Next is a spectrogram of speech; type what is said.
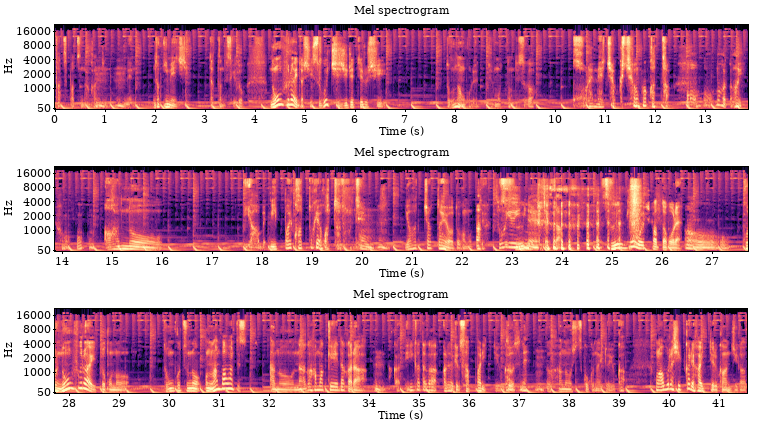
パツパツな感じの麺のイメージだったんですけど、ノンフライだし、すごい縮れてるし、どうなんこれって思ったんですが、これめちゃくちゃうまかった。うん。あ、うまかった。はい。あのいや、いっぱい買っとけばよかったと思って、うんうん。やっちゃったよとか思って。あ、そういう意味のやっちゃった。すげえ美味しかった、これ。おこれノンフライとこの豚骨の、このナンバーワンって、あの、長浜系だから、うん。なんか言い方があれだけどさっぱりっていうか、そうですね。うん。あの、しつこくないというか、この油しっかり入ってる感じが、や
